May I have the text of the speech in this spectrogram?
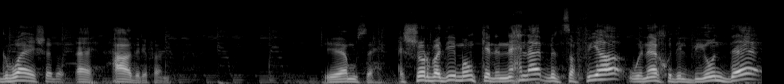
جيبوها يا شباب. آه حاضر يا فندم. يا مسهل. الشوربة دي ممكن إن إحنا بنصفيها وناخد البيون ده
